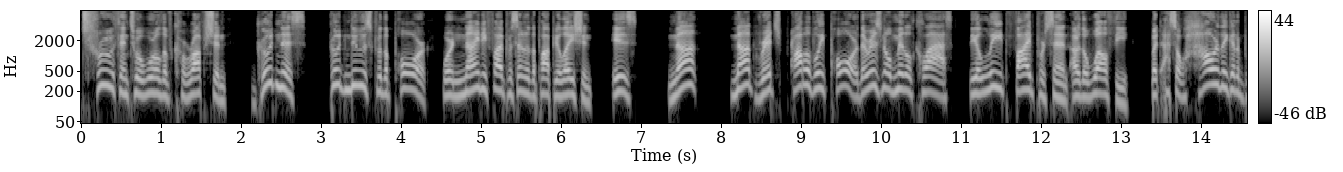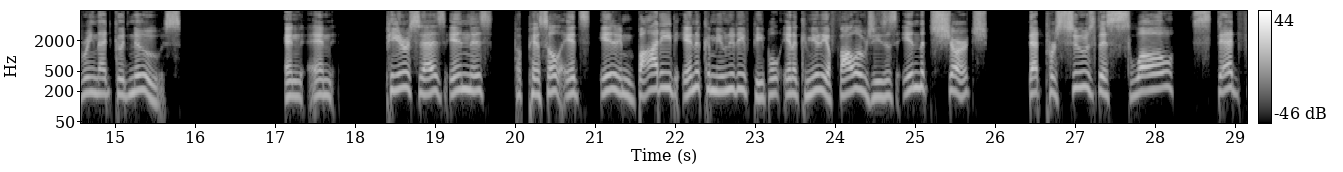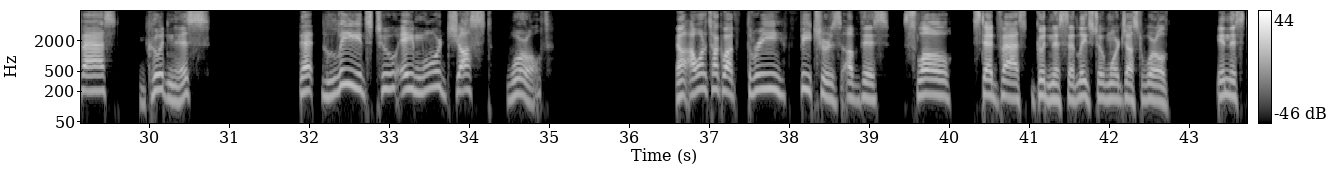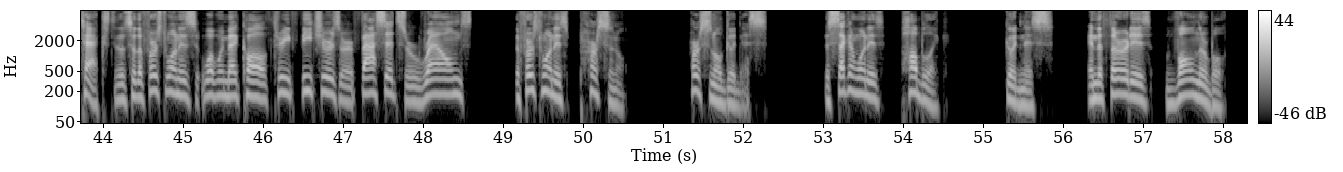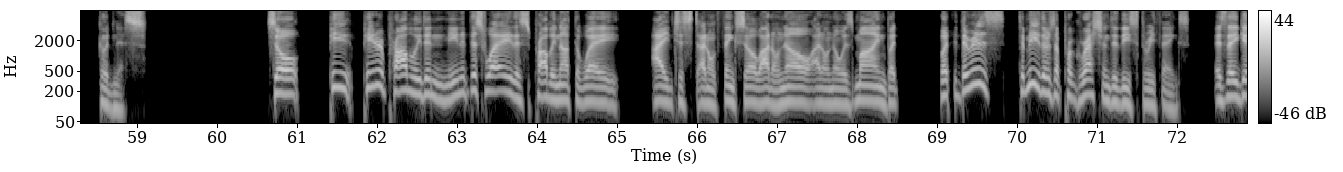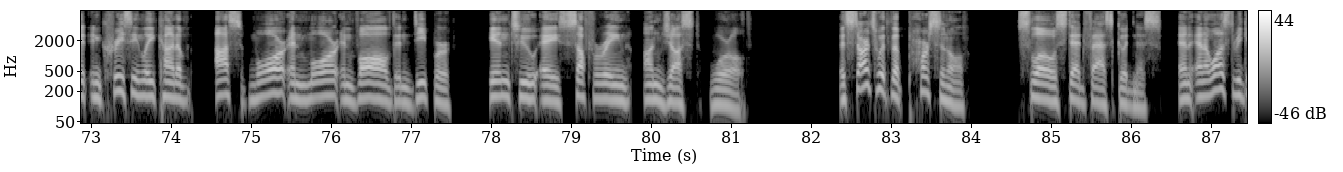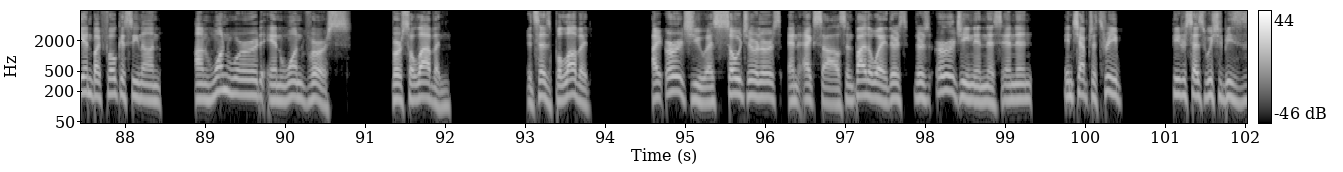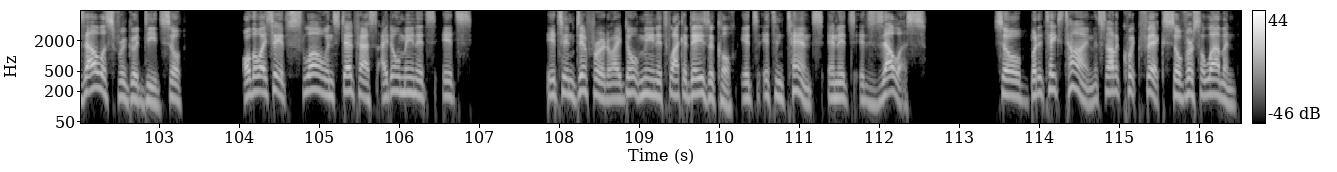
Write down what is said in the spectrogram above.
truth into a world of corruption? goodness, good news for the poor, where 95% of the population is not, not rich, probably poor. There is no middle class. The elite 5% are the wealthy. But uh, so, how are they going to bring that good news? And, and Peter says in this epistle, it's embodied in a community of people, in a community of followers of Jesus, in the church that pursues this slow, steadfast goodness that leads to a more just world. Now, I want to talk about three features of this slow, steadfast goodness that leads to a more just world in this text. So, the first one is what we might call three features or facets or realms. The first one is personal, personal goodness. The second one is public goodness. And the third is vulnerable goodness. So, P- Peter probably didn't mean it this way. This is probably not the way I just, I don't think so. I don't know. I don't know his mind. But, but there is, to me, there's a progression to these three things as they get increasingly kind of us more and more involved and deeper into a suffering, unjust world. It starts with the personal, slow, steadfast goodness. And, and I want us to begin by focusing on, on one word and one verse. Verse 11. It says, Beloved, I urge you as sojourners and exiles. And by the way, there's, there's urging in this. And then in chapter 3, Peter says we should be zealous for good deeds. So although I say it's slow and steadfast, I don't mean it's, it's it's indifferent or I don't mean it's lackadaisical. It's it's intense and it's it's zealous. So, but it takes time. It's not a quick fix. So verse 11,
